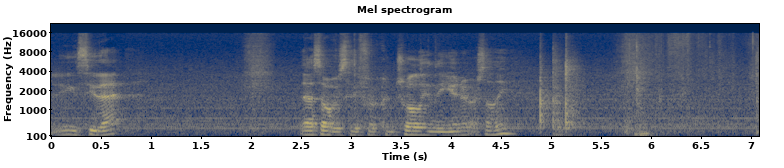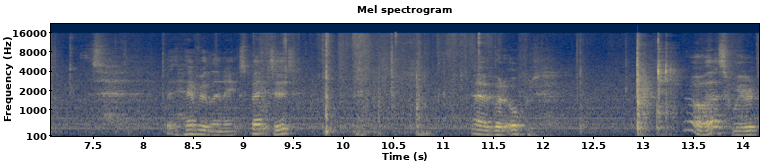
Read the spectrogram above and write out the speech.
You can see that. That's obviously for controlling the unit or something. It's a bit heavier than I expected. I've got it open. Oh, that's weird.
